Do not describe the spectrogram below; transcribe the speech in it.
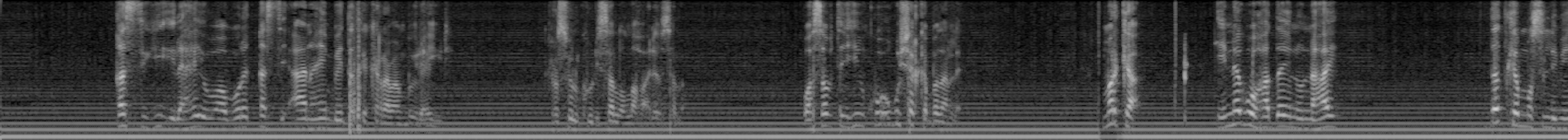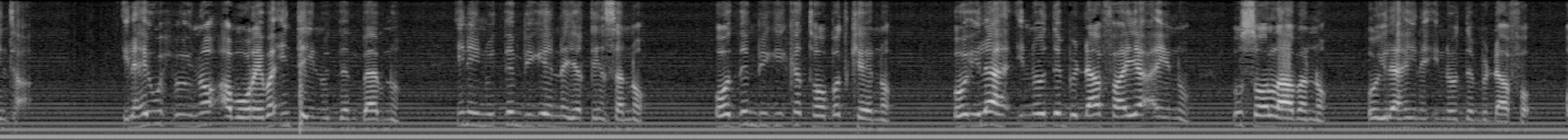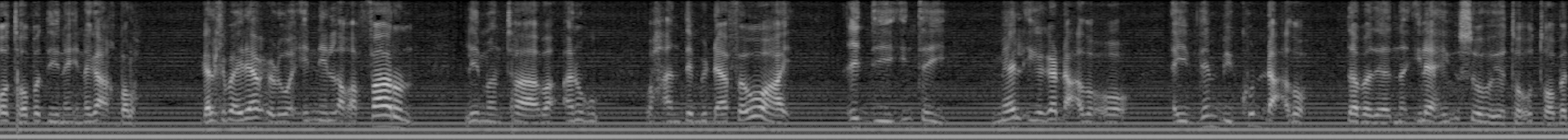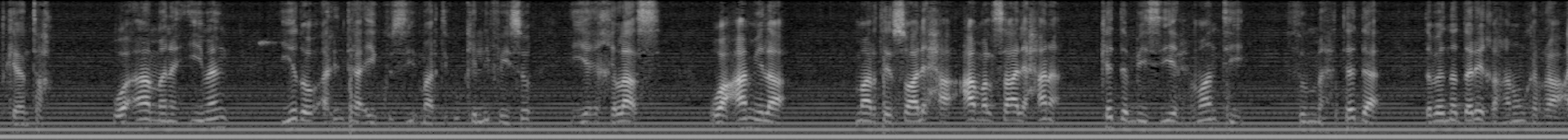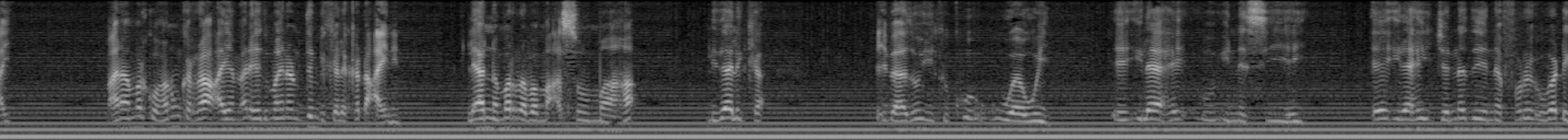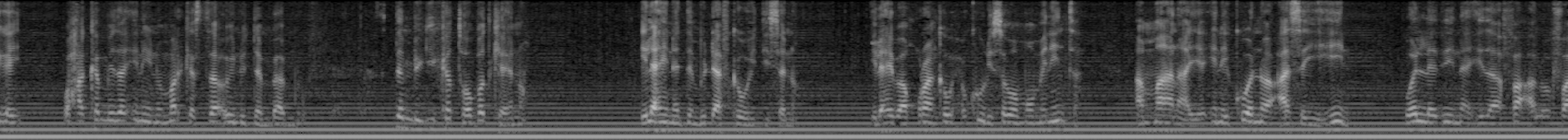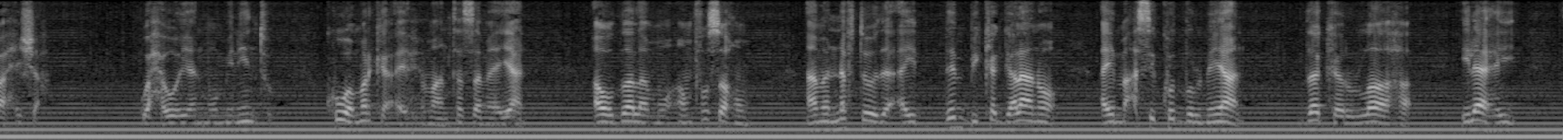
qasdigii ilaahay uu abuuray qasdi aan ahayn bay dadka ka rabaan buu ilahay yidhi. Rasuulku yidhi sala allahu aleyh wasalam waa sababta yihiin kuwa ugu sharka badan leh. Marka innagu haddaynu nahay dadka muslimiinta ah ilaahay wuxuu inoo abuurayba intaynu dembaabno inaynu dembigeenna yaqiinsanno oo dembigii ka toobad keenno oo ilaah inoo dembi dhaafaya aynu u soo laabanno oo ilaahayna inoo dembi dhaafo oo toobaddiina inaga aqbalo. Galka baa ilahi wuxu uhi wa inii lagafaarun liman taaba. Anigu waxaan dembi dhaafa u ahay ciddii intay meel igaga dhacdo oo ay dembi ku dhacdo dabadeedna ilaahay u soo hoyato u toobad keenta. Wa aamana iimaan iyadoo arrintaa ay ku sii maaratay ku kelifayso iyo ikhlaas. Wa camila maaratay saalixa camal saalixana ka dambaysiiyey xumaantii huma ihtada dabeedna dariiqa hanuunka raacay. Macnaha markuu hanuunka raacaya macnaheedu ma inaanu dembi kale ka dhacaynin lianna marnaba macsuum maaha. Lidalika cibaadooyinka kuwa ugu waaweyn ee ilaahay uu ina siiyey ee ilaahay jannadeenna furay uga dhigay waxaa ka mid a inaynu mar kasta aynu dembaabno dembigii ka toobad keenno. Ilaahayna dembi dhaaf ka weydiisano ilaahay baa qur'aanka wuxuu ku yidhi isagoo muuminiinta ammaanaya inay kuwa noocaasa yihiin. Waaladiina idaa facaluu faaxisha. Waxa weeyaan muuminiintu kuwa marka ay xumaanto sameeyaan aw dalamuu anfusahum ama naftooda ay dembi ka galaan oo ay macsi ku dulmiyaan. Dakaru llaha ilaahay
